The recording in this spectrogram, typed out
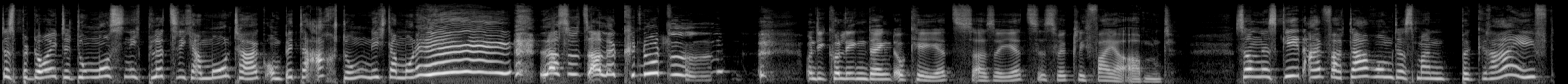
Das bedeutet, du musst nicht plötzlich am Montag, und bitte Achtung, nicht am Montag, hey, lass uns alle knuddeln. Und die Kollegen denken, okay, jetzt, also jetzt ist wirklich Feierabend sondern es geht einfach darum, dass man begreift,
